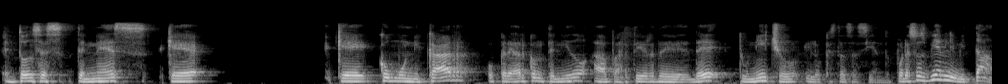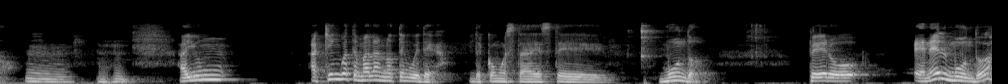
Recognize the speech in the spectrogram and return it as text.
Entonces tenés que, que comunicar o crear contenido a partir de, tu nicho y lo que estás haciendo. Por eso es bien limitado. Mm. Hay un... Aquí en Guatemala no tengo idea de cómo está este mundo, pero en el mundo,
